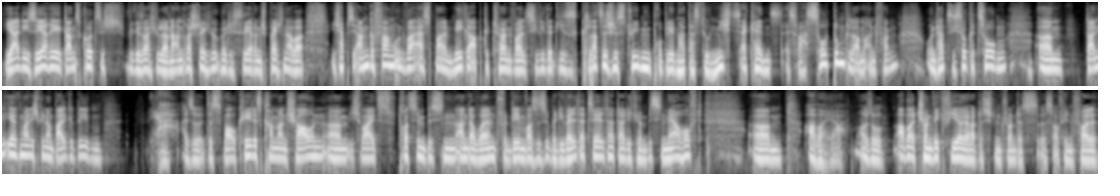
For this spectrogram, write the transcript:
Ja, die Serie, ganz kurz, ich, wie gesagt, ich will an anderer Stelle über die Serien sprechen, aber ich habe sie angefangen und war erstmal mega abgeturnt, weil sie wieder dieses klassische Streaming-Problem hat, dass du nichts erkennst. Es war so dunkel am Anfang und hat sich so gezogen. Ähm, dann irgendwann, ich bin am Ball geblieben ja, also das war okay, das kann man schauen. Ähm, ich war jetzt trotzdem ein bisschen underwhelmed von dem, was es über die Welt erzählt hat. Da hatte ich mir ein bisschen mehr erhofft. Ähm, aber ja, also, aber John Wick 4, ja, das stimmt schon. Das ist auf jeden Fall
